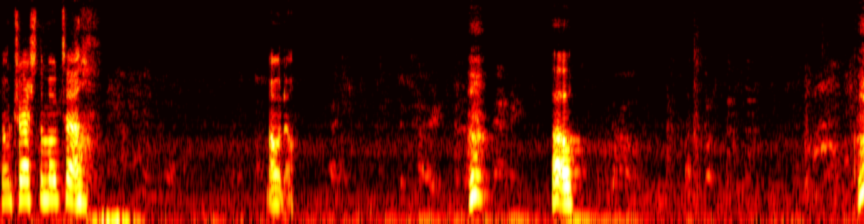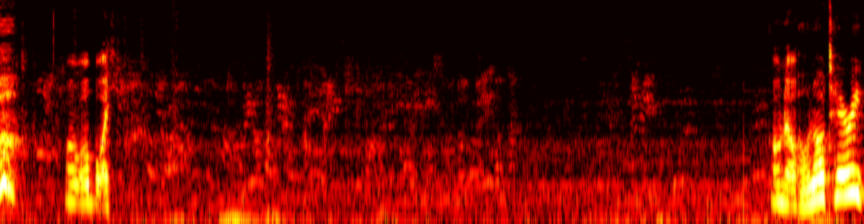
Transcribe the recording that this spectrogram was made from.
Don't trash the motel. Oh no. Uh-oh. Oh, oh boy. Oh no. Oh no, Terry.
